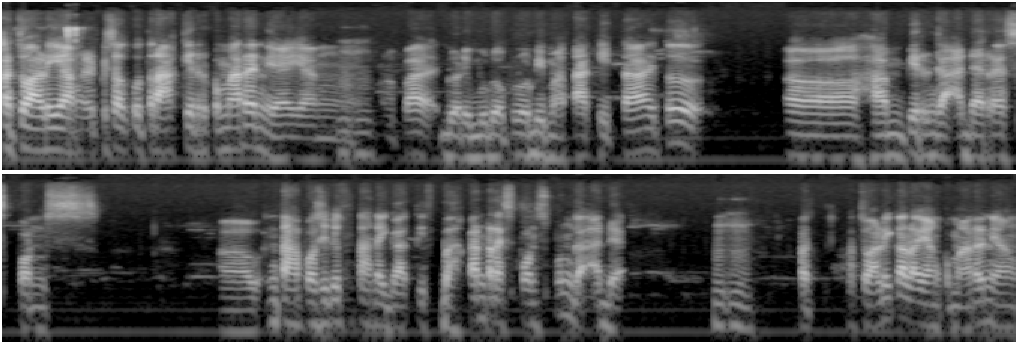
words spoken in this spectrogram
Kecuali yang episodeku terakhir kemarin ya, yang Mm-mm. apa 2020 di mata kita itu eh, hampir nggak ada respons, eh, entah positif entah negatif, bahkan respons pun nggak ada. Mm-mm. Ke- Kecuali kalau yang kemarin yang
